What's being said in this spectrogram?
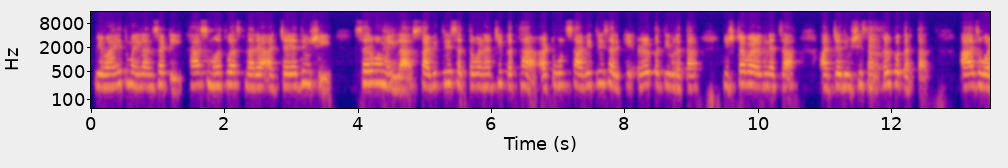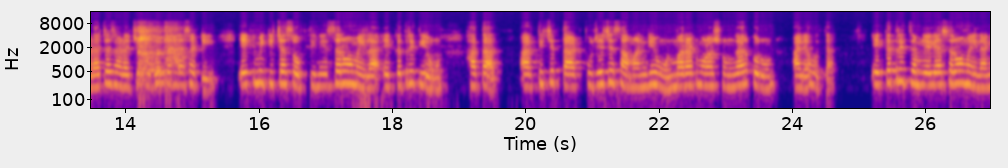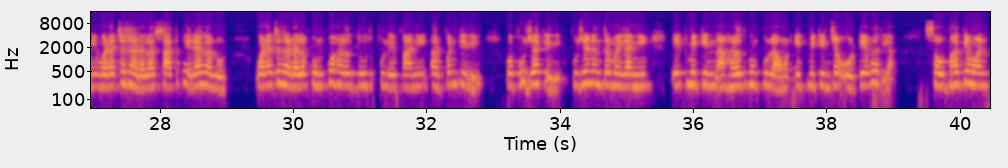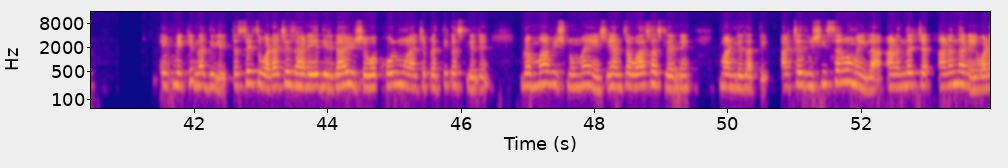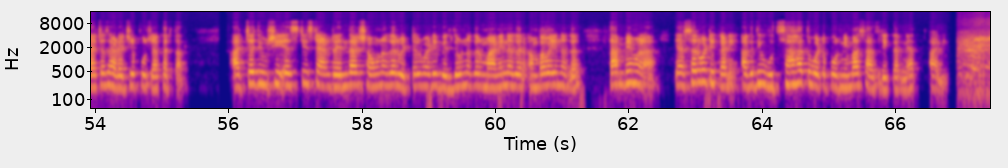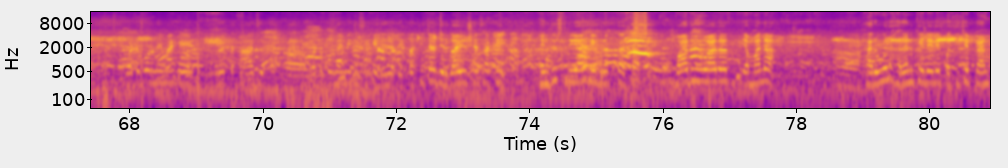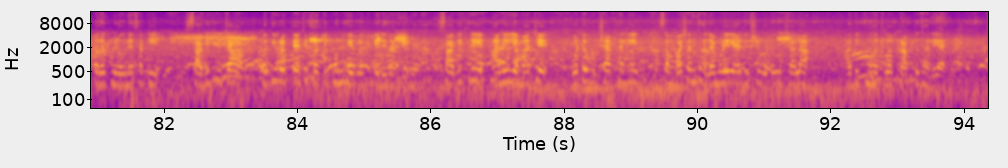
विवाहित महिलांसाठी खास महत्त्व असणाऱ्या आजच्या या दिवशी सर्व महिला सावित्री सत्तवनाची कथा आठवून सावित्रीसारखी अडळ पतिव्रता निष्ठा बाळगण्याचा आजच्या दिवशी संकल्प करतात. आज वडाच्या झाडाची पूजा करण्यासाठी एकमेकीच्या सोबतीने सर्व महिला एकत्रित येऊन हातात आरतीचे ताट पूजेचे सामान घेऊन मराठमोळा शृंगार करून आल्या होत्या. एकत्रित जमलेल्या सर्व महिलांनी वडाच्या झाडाला सात फेऱ्या घालून वडाच्या झाडाला कुंकू हळद दूध फुले पाणी अर्पण केली व पूजा केली. पूजेनंतर महिलांनी एकमेकींना हळद कुंकू लावून एकमेकींच्या ओट्या भरल्या. सौभाग्यवान एकमेकींना दिले. तसेच वडाचे झाड हे दीर्घायुष्य व खोल मुळाचे प्रतीक असलेले ब्रह्मा विष्णू महेश यांचा वास असल्याने मानले जाते. आजच्या दिवशी सर्व महिला आनंदाच्या आनंदाने वडाच्या झाडाची पूजा करतात. आजच्या दिवशी S T stand Rendal Shahunagar Vitthalwadi Birdevnagar Manenagar Ambabai Nagar Tambemala या सर्व ठिकाणी अगदी उत्साहात वटपौर्णिमा साजरी करण्यात आली. वटपौर्णिमा हे व्रत आज वटपौर्णिमे दिवशी केले जाते. पतीच्या दीर्घायुष्यासाठी हिंदू स्त्रिया हे व्रत करतात. वादविवादात यमाला हरवून हरण केलेले पतीचे प्राण परत मिळवण्यासाठी सावित्रीच्या पतिव्रत्याचे प्रतीक म्हणून हे व्रत केले जाते. सावित्री आणि यमाचे वटवृक्षाखाली संभाषण झाल्यामुळे या दिवशी वटवृक्षाला अधिक महत्त्व प्राप्त झाले आहे.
